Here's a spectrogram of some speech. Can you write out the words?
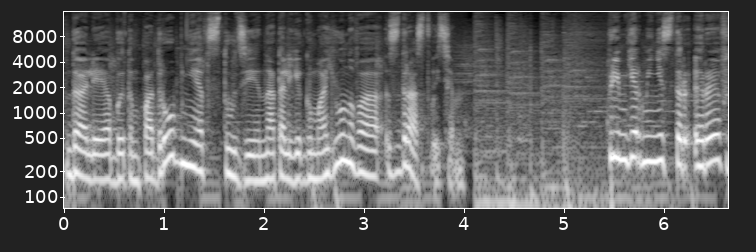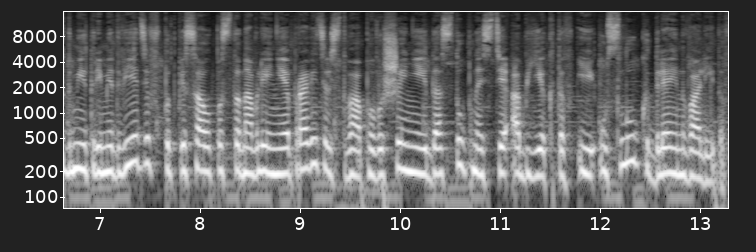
Далее об этом подробнее в студии Наталья Гамаюнова. Здравствуйте. Здравствуйте. Премьер-министр РФ Дмитрий Медведев подписал постановление правительства о повышении доступности объектов и услуг для инвалидов.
